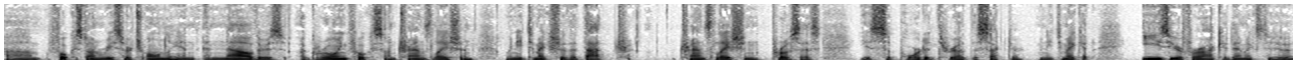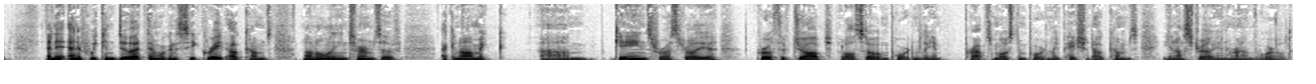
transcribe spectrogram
um, focused on research only, and, and now there's a growing focus on translation. We need to make sure that that tr- translation process is supported throughout the sector. We need to make it easier for academics to do it. And, it, and if we can do it, then we're going to see great outcomes, not only in terms of economic um, gains for Australia, growth of jobs, but also importantly, perhaps most importantly, patient outcomes in Australia and around the world.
